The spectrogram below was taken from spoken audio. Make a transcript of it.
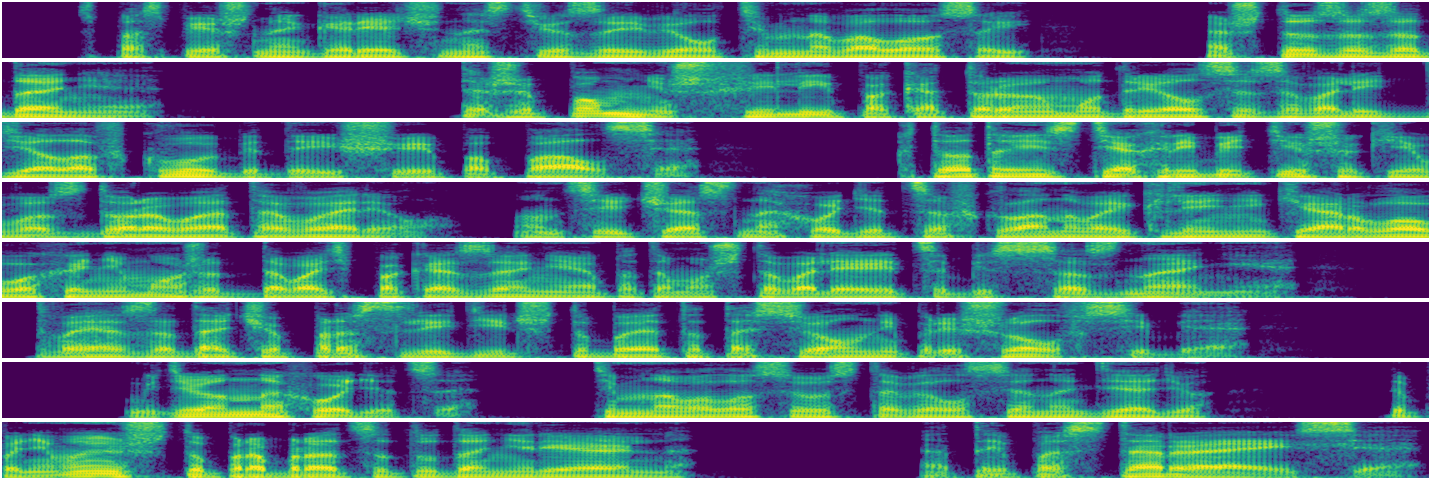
— с поспешной горячностью заявил темноволосый. «А что за задание?» Ты же помнишь Филиппа, который умудрился завалить дело в клубе, да еще и попался? Кто-то из тех ребятишек его здорово отоварил. Он сейчас находится в клановой клинике Орловых и не может давать показания, потому что валяется без сознания. Твоя задача проследить, чтобы этот осел не пришел в себя. Где он находится? Темноволосый уставился на дядю. Ты понимаешь, что пробраться туда нереально? А ты постарайся,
